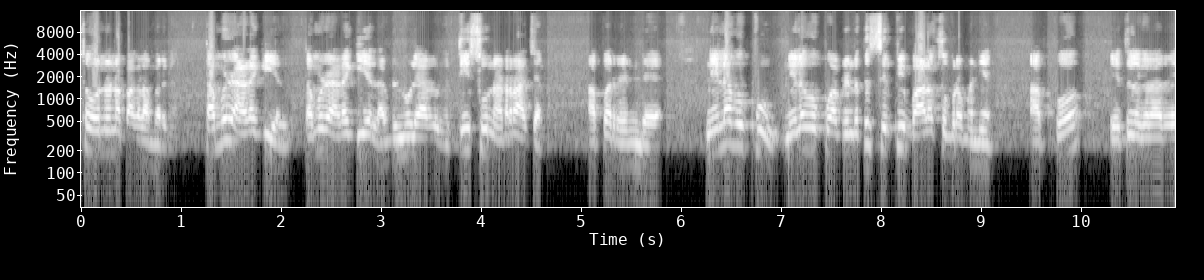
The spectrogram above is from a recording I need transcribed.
ஸோ ஒன்று ஒன்றா பார்க்கலாம் பாருங்க. தமிழ் அழகியல் தமிழ் அழகியல் அப்படின்னு நூல் யாரும் தீசு சு நடராஜன். அப்போ ரெண்டு. நிலவுப்பூ நிலவுப்பூ அப்படின்றது சிற்பி பாலசுப்ரமணியன். அப்போ எத்துல இருக்கிறாரு?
